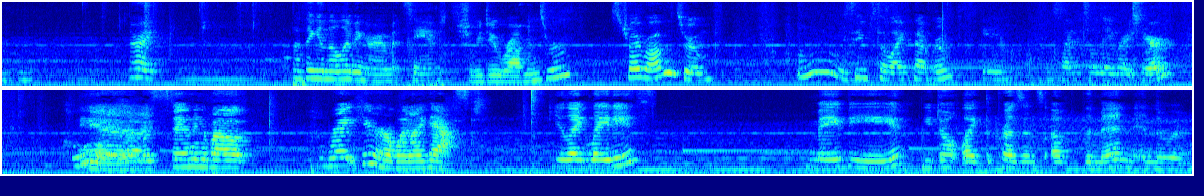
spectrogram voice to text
Mm-hmm. All right. Nothing in the living room, it seems. Should we do Robin's room? Let's try Robin's room. Seems to like that room. He decided to lay right here. Cool. And was standing about right here when I gasped. You like ladies? Maybe you don't like the presence of the men in the room.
